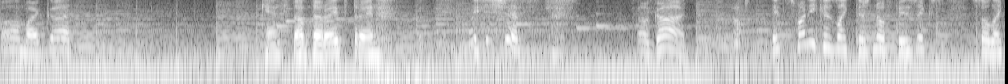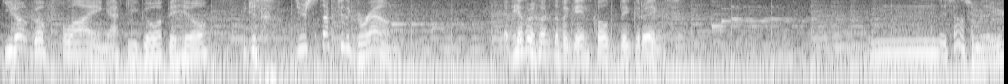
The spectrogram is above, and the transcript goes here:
oh my god. Can't stop the rape train. what the shit? Oh god. It's funny cuz like there's no physics, so like you don't go flying after you go up a hill. You just you're stuck to the ground. Have you ever heard of a game called Big Rigs? Mm, it sounds familiar.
